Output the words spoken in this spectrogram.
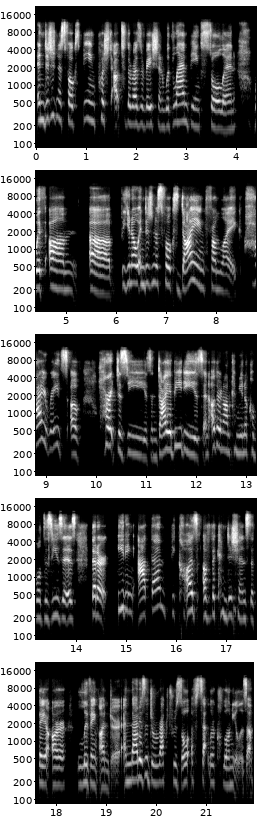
indigenous folks being pushed out to the reservation with land being stolen with um, uh, you know, indigenous folks dying from like high rates of heart disease and diabetes and other non communicable diseases that are eating at them because of the conditions that they are living under. And that is a direct result of settler colonialism.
